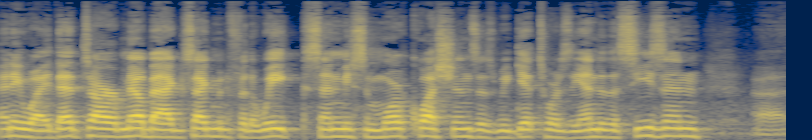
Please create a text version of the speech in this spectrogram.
Anyway, that's our mailbag segment for the week. Send me some more questions as we get towards the end of the season. Uh,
